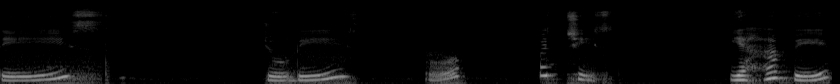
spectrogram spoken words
तेईस, चौबीस और पच्चीस। यहाँ पे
